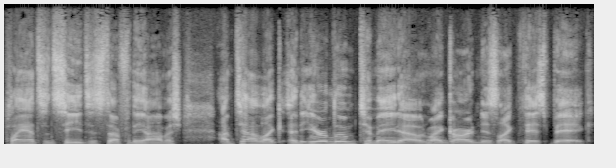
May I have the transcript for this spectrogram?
plants and seeds and stuff for the Amish. I'm telling like an heirloom tomato in my garden is like this big.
